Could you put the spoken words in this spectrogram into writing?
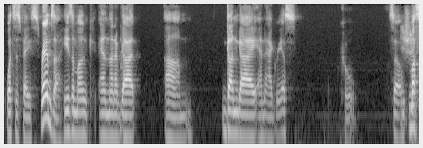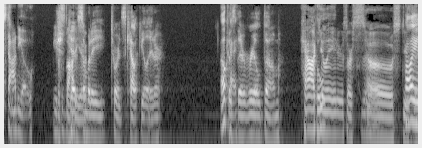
what's his face, Ramza. He's a monk, and then I've got um, gun guy and Agrias. Cool. So You should- Mustadio. You should Mustadio. get somebody towards calculator Okay. because they're real dumb. Calculators are so stupid. Probably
